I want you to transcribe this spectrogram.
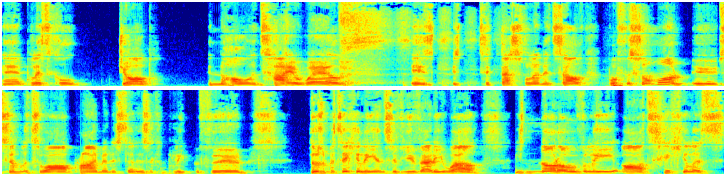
uh, political job in the whole entire world is, is successful in itself. But for someone who, similar to our prime minister, is a complete buffoon, doesn't particularly interview very well, he's not overly articulate,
